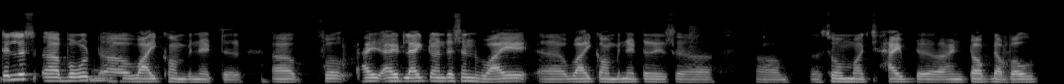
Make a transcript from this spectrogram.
tell us about uh, Y Combinator. Uh, for I, I'd like to understand why uh, Y Combinator is uh, um, so much hyped uh, and talked about,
